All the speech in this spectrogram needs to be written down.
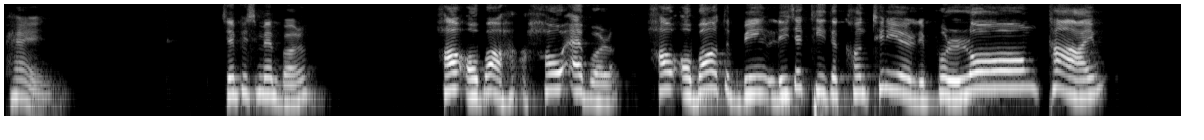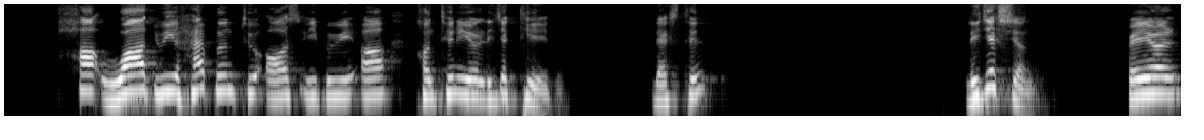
pain. JPC member, how about, however, how about being rejected continually for a long time? How, what will happen to us if we are continually rejected? Next. Rejection, fear,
